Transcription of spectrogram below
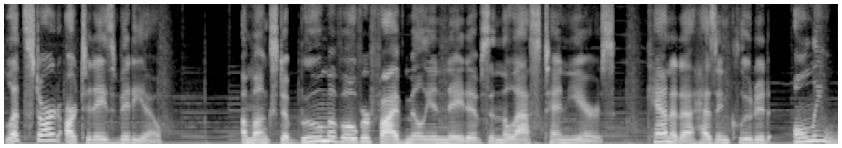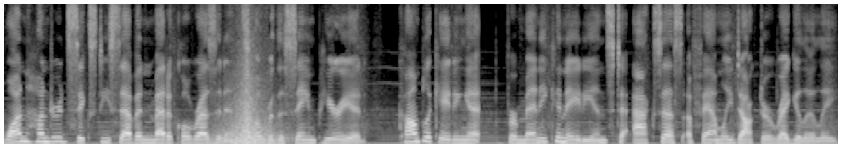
Let's start our today's video. Amongst a boom of over 5 million natives in the last 10 years, Canada has included only 167 medical residents over the same period, complicating it for many Canadians to access a family doctor regularly.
